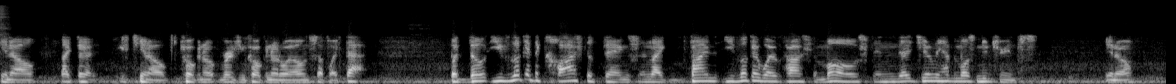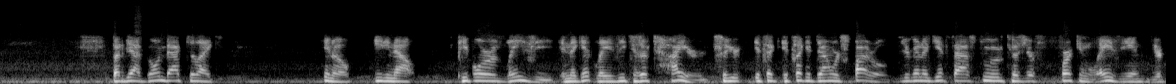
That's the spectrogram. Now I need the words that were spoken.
you know, like the, you know, coconut, virgin coconut oil and stuff like that. But though you look at the cost of things and like find, you look at what costs the most, and they generally have the most nutrients, you know. But yeah, going back to like, you know, eating out people are lazy and they get lazy because they're tired. So you're it's like it's like a downward spiral. You're gonna get fast food because you're freaking lazy and you're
